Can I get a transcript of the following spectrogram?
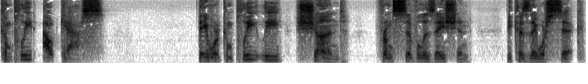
complete outcasts. They were completely shunned from civilization because they were sick.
